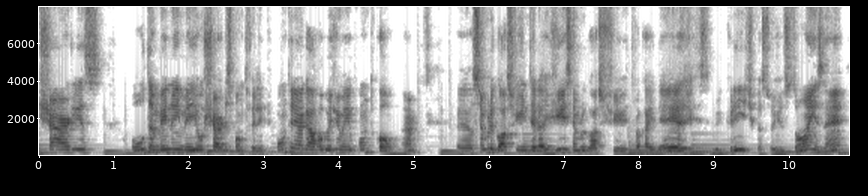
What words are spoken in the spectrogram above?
Charles, ou também no e-mail charles.felipe.nh.gmail.com, né? É, eu sempre gosto de interagir, sempre gosto de trocar ideias, de receber críticas, sugestões, né?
